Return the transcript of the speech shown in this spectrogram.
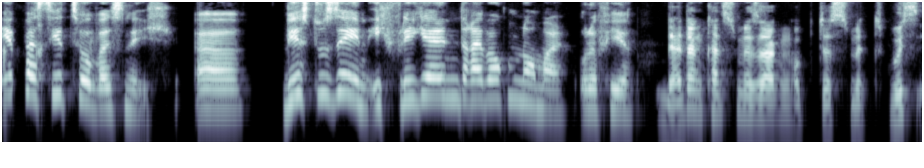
Mir passiert sowas nicht. Äh, wirst du sehen. Ich fliege in drei Wochen nochmal oder vier. Ja, dann kannst du mir sagen, ob das mit Wizz,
